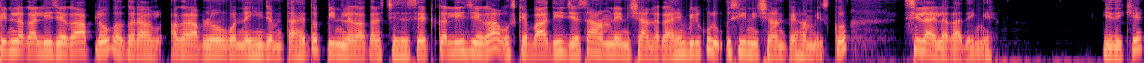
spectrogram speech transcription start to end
पिन लगा लीजिएगा आप लोग, अगर अगर आप लोगों को नहीं जमता है तो पिन लगाकर अच्छे से सेट कर लीजिएगा। उसके बाद ही जैसा हमने निशान लगाए हैं, बिल्कुल उसी निशान पे हम इसको सिलाई लगा देंगे। ये देखिए,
